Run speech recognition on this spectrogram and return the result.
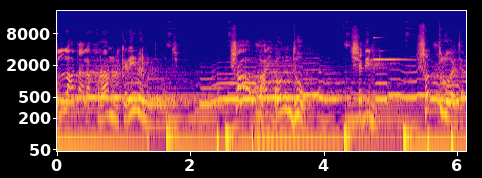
আল্লাহ তালা কোরআনুল করিমের মধ্যে বলছে সব ভাই বন্ধু সেদিন শত্রু হয়ে যাবে।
